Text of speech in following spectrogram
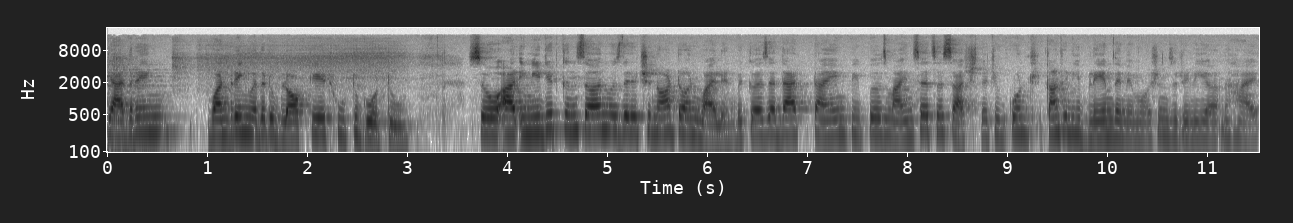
gathering, wondering whether to block it, who to go to. So our immediate concern was that it should not turn violent because at that time people's mindsets are such that you can't, can't really blame them. Emotions are really on high.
